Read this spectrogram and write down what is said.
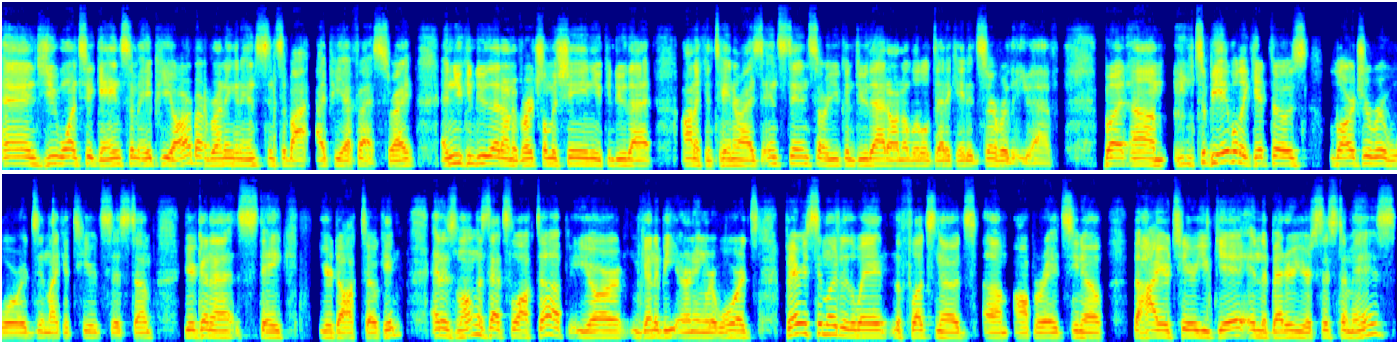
and you want to gain some APR by running an instance of IPFS, right? And you can do that on a virtual machine, you can do that on a containerized instance, or you can do that on a little dedicated server that you have. But um, to be able able to get those larger rewards in like a tiered system, you're to stake your doc token. And as long as that's locked up, you're to be earning rewards. Very similar to the way the Flux nodes um, operates. You know, the higher tier you get and the better your system is,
